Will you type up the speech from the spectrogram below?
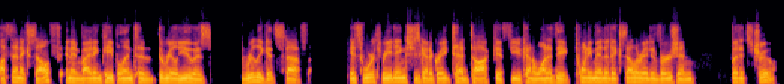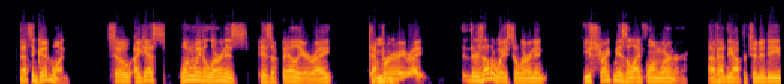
authentic self and inviting people into the real you is really good stuff. It's worth reading. She's got a great TED talk if you kind of wanted the 20 minute accelerated version, but it's true. That's a good one. So I guess one way to learn is is a failure, right? Mm-hmm. Temporary, mm-hmm. right? There's other ways to learn and you strike me as a lifelong learner. I've had the opportunity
